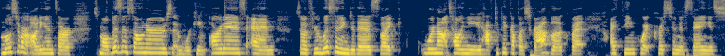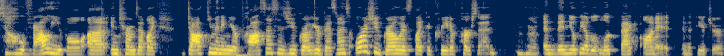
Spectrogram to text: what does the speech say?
most of our audience are small business owners and working artists and so if you're listening to this like we're not telling you you have to pick up a scrapbook but i think what kristen is saying is so valuable uh, in terms of like documenting your process as you grow your business or as you grow as like a creative person. Mm-hmm. And then you'll be able to look back on it in the future.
